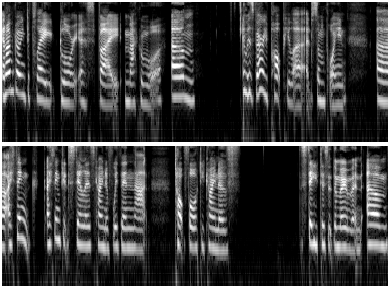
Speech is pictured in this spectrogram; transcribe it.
and I'm going to play "Glorious" by Macklemore. Um, it was very popular at some point. Uh, I think I think it still is kind of within that top forty kind of status at the moment. Um,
